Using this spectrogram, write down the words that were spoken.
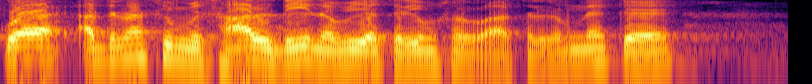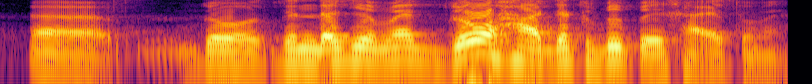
کوئی ادنا سی مثال دی نبی کریم صلی اللہ علیہ وسلم نے کہ جو زندگی میں جو حاجت بھی پیش آئے تمہیں،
